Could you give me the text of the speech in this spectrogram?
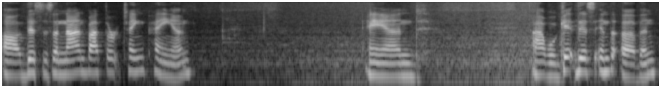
Uh, this is a 9 by 13 pan. And I will get this in the oven.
